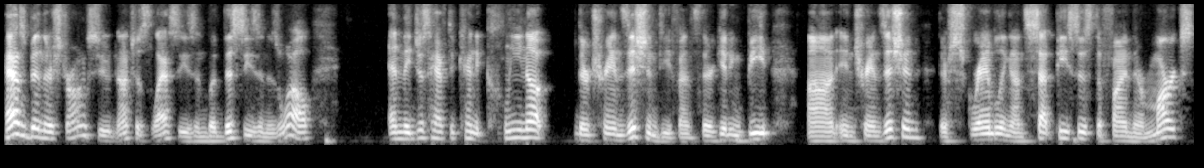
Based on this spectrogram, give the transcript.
has been their strong suit, not just last season, but this season as well. And they just have to kind of clean up their transition defense. They're getting beat on in transition. They're scrambling on set pieces to find their marks.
